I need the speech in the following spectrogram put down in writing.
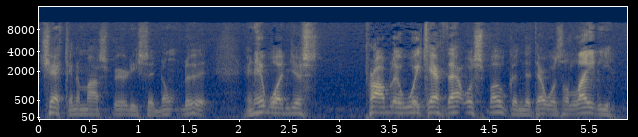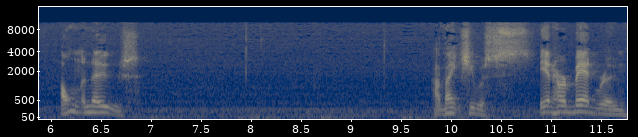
checking in my spirit, he said, don't do it. And it wasn't just probably a week after that was spoken that there was a lady on the news. I think she was in her bedroom,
